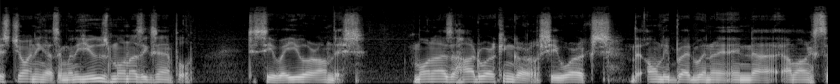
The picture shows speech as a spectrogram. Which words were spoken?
just joining us, I'm going to use Mona's example to see where you are on this. Mona is a hardworking girl. She works, the only breadwinner in uh, amongst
